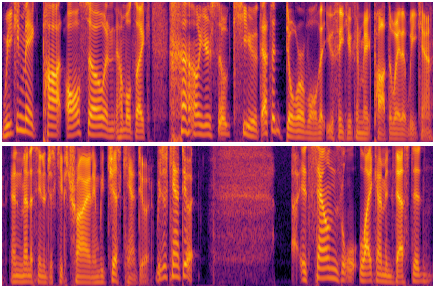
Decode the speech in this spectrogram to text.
we can make pot also. And Humboldt's like, oh, you're so cute. That's adorable that you think you can make pot the way that we can. And Mendocino just keeps trying, and we just can't do it. We just can't do it. Uh, it sounds like I'm invested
